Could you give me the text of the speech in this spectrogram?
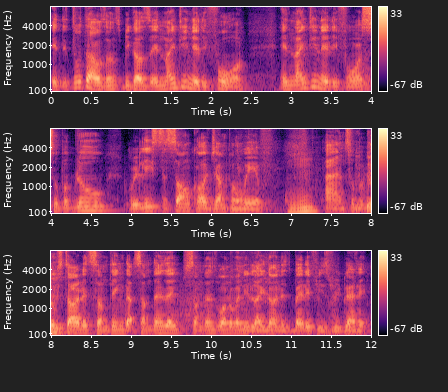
in the 2000s because in 1984, in 1984, Super Blue released a song called Jump and Wave. And Super Blue started something that sometimes I sometimes wonder when he lie down in his bed if he's regret it.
